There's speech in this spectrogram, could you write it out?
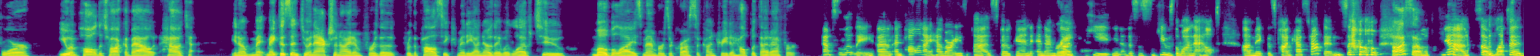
for you and Paul to talk about how to you know make, make this into an action item for the for the policy committee. I know they would love to mobilize members across the country to help with that effort. Absolutely. Um, and paul and i have already uh, spoken and i'm Great. glad he you know this is he was the one that helped uh, make this podcast happen. So awesome. uh, yeah. So i'd love to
